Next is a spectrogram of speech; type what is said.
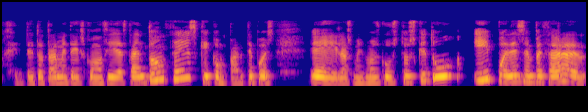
gente totalmente desconocida hasta entonces que comparte pues eh, los mismos gustos que tú y puedes empezar a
